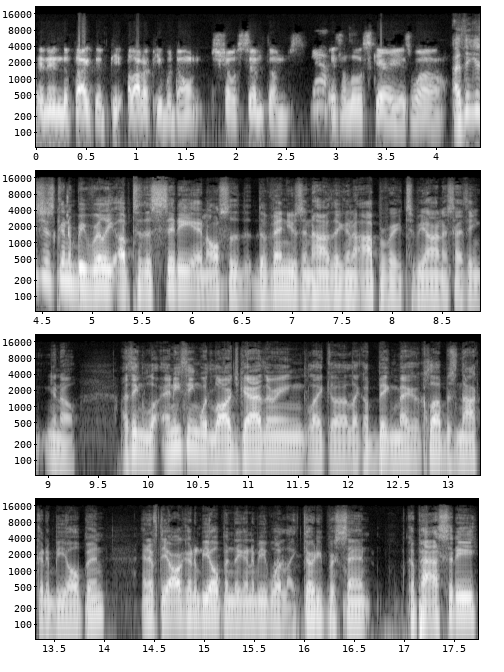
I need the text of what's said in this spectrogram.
and then the fact that pe- a lot of people don't show symptoms Yeah. is a little scary as well. I think it's just going to be really up to the city and also the, the venues and how they're going to operate. To be honest, I think you know, I think lo- anything with large gathering like a like a big mega club is not going to be open. And if they are going to be open, they're going to be what like thirty percent capacity.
